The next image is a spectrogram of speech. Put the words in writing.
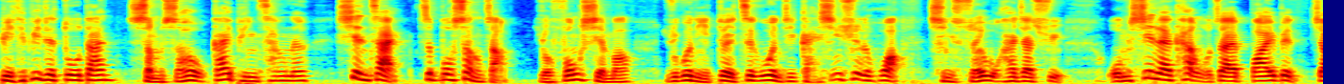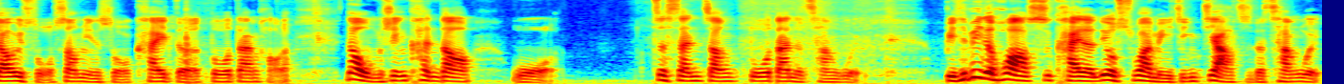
比特币的多单什么时候该平仓呢？现在这波上涨有风险吗？如果你对这个问题感兴趣的话，请随我看下去。我们先来看我在 Bybit 交易所上面所开的多单好了。那我们先看到我这三张多单的仓位。比特币的话是开了六十万美金价值的仓位，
